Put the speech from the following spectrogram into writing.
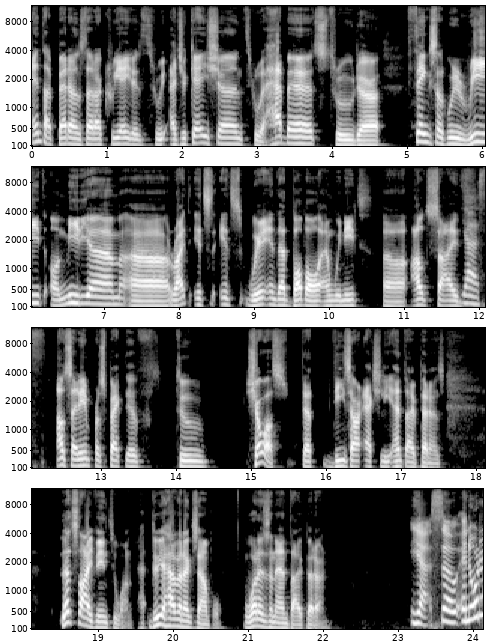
anti-patterns that are created through education, through habits, through the things that we read on Medium, uh, right? It's it's we're in that bubble, and we need uh, outside yes outside in perspective to show us that these are actually anti-patterns. Let's dive into one. Do you have an example? What is an anti-pattern? Yeah. So in order,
